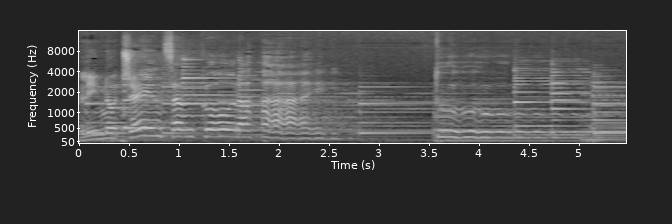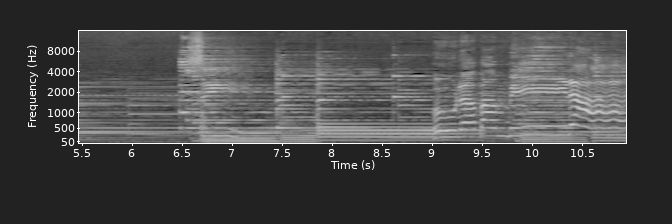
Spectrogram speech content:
l'innocenza ancora hai tu. Sì, una bambina,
